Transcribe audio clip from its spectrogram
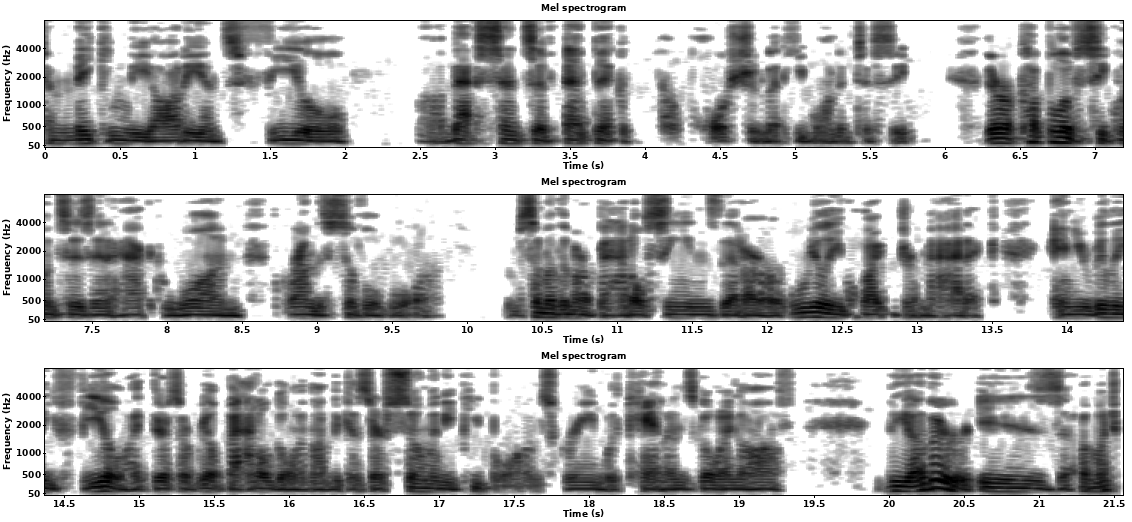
to making the audience feel uh, that sense of epic proportion that he wanted to see. There are a couple of sequences in Act One around the Civil War. Some of them are battle scenes that are really quite dramatic, and you really feel like there's a real battle going on because there's so many people on screen with cannons going off. The other is a much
